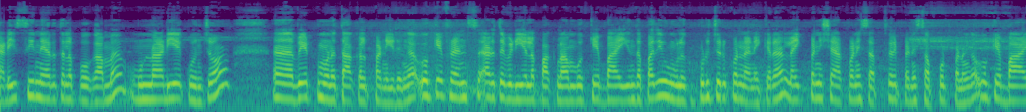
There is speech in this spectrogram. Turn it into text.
கடைசி நேரத்தில் போகாமல் முன்னாடியே கொஞ்சம் வேட்புமனு தாக்கல் பண்ணிடுங்க. ஓகே ஃப்ரெண்ட்ஸ் அடுத்த வீடியோவில் பார்க்கலாம் ஓகே பாய் இந்த பதிவு உங்களுக்கு பிடிச்சிருக்கும்னு நினைக்கிறேன். லைக் பண்ணி ஷேர் பண்ணி சப்ஸ்கிரைப் பண்ணி சப்போர்ட் பண்ணுங்கள் ஓகே பாய்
